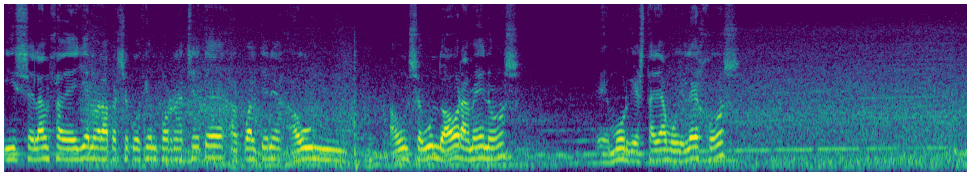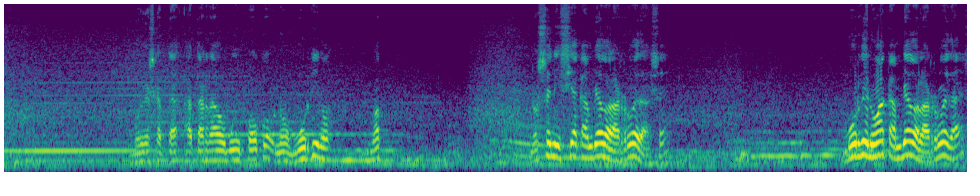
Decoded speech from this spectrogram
y se lanza de lleno a la persecución por Nachete, al cual tiene a un, a un segundo, ahora menos. Eh, está ya muy lejos. Murgi ha, tardado muy poco. No, Murgi no, no, no. sé ni si ha cambiado las ruedas, ¿eh? Murgi no ha cambiado las ruedas.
